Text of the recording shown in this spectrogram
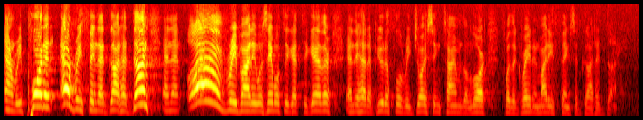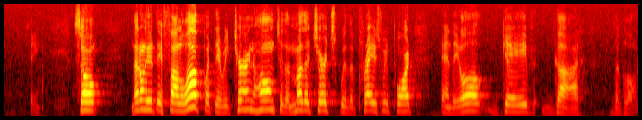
and reported everything that God had done. And then everybody was able to get together and they had a beautiful rejoicing time in the Lord for the great and mighty things that God had done. See? So not only did they follow up, but they returned home to the mother church with a praise report, and they all gave God the glory.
